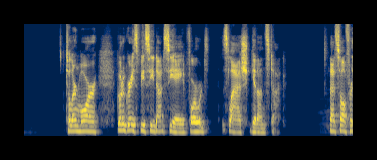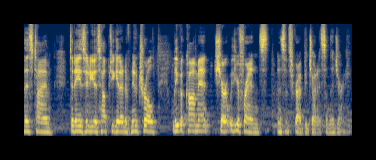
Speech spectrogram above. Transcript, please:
To learn more, go to gracebc.ca forward slash get unstuck. That's all for this time. Today's video has helped you get out of neutral. Leave a comment, share it with your friends, and subscribe to join us on the journey.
